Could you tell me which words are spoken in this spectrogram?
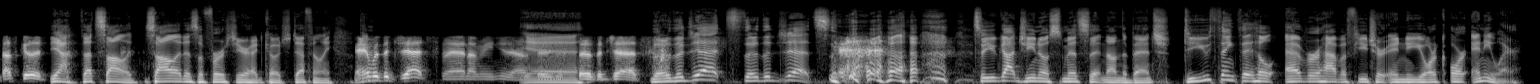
That's good. yeah, that's solid. Solid as a first year head coach, definitely. And with the Jets, man. I mean, you know, Yeah. they're, they're the Jets. They're the Jets. They're the Jets. so you've got Geno Smith sitting on the bench. Do you think that he'll ever have a future in New York or anywhere?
